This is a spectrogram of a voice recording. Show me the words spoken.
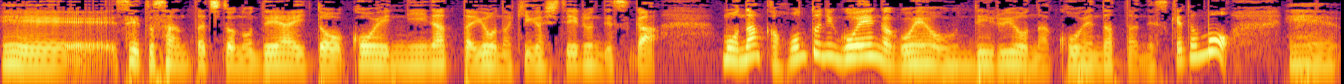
えー、生徒さんたちとの出会いと講演になったような気がしているんですが、もうなんか本当にご縁がご縁を生んでいるような講演だったんですけども、えー、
